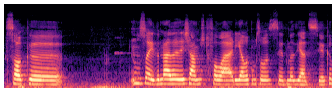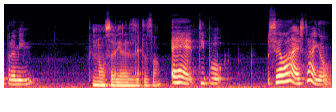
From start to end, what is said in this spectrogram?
só que não sei, de nada deixámos de falar e ela começou a ser demasiado seca para mim. Não sabia dessa situação. É tipo, sei lá, é estranho.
